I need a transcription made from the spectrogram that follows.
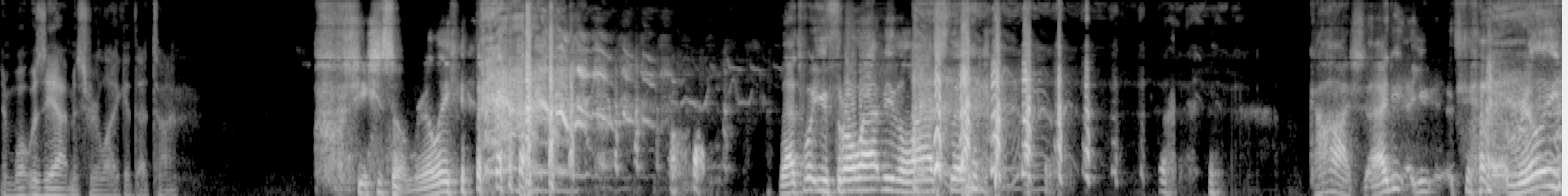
and what was the atmosphere like at that time? Jeez, um, really? That's what you throw at me, the last thing. Gosh, I you really?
